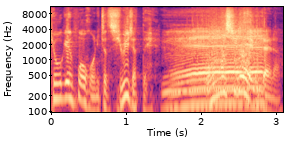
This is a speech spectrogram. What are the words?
表現方法にちょっとしびれちゃって、面白いみたいな。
